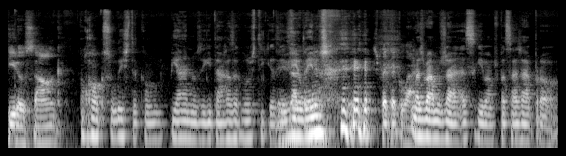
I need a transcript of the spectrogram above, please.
Hero Song. Um rock solista com pianos e guitarras acústicas Exatamente. e violinos. Espetacular. Mas vamos já, a seguir, vamos passar já para, o-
